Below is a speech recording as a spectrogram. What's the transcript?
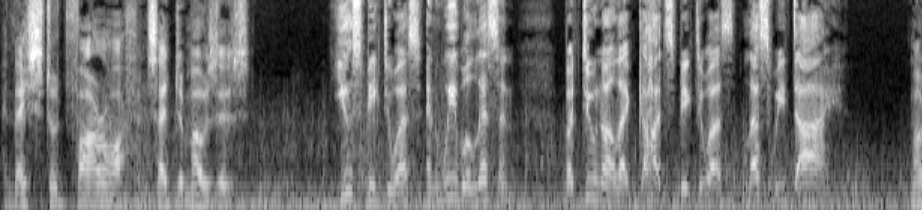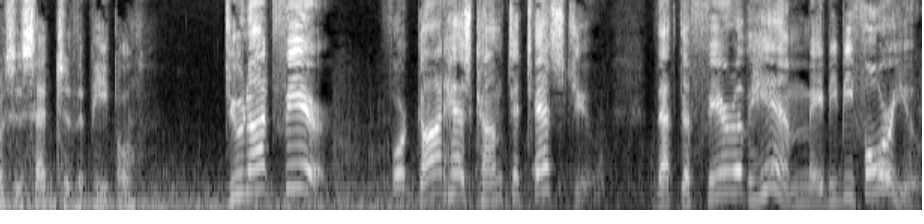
and they stood far off and said to Moses, You speak to us, and we will listen, but do not let God speak to us, lest we die. Moses said to the people, do not fear, for God has come to test you, that the fear of him may be before you,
